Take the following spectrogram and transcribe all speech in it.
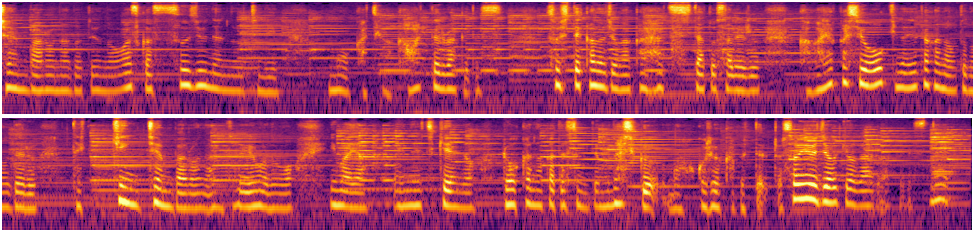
チェンバロなどというのはわずか数十年のうちにもう価値が変わっているわけです。そして彼女が開発したとされる輝かしい大きな豊かな音の出る鉄筋チェンバロなんていうものも今や NHK の廊下の片隅で虚しく、まあ、誇りをかぶっているとそういう状況があるわけですね。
